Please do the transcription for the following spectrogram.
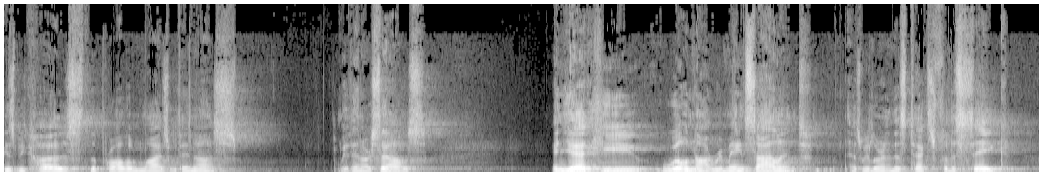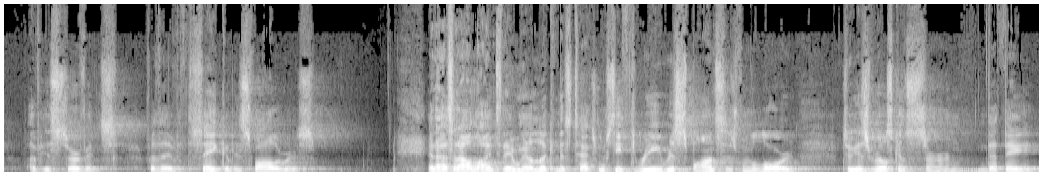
is because the problem lies within us, within ourselves. And yet, he will not remain silent, as we learn in this text, for the sake of his servants, for the sake of his followers. And as an outline today, we're going to look in this text. We're going to see three responses from the Lord to Israel's concern that they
